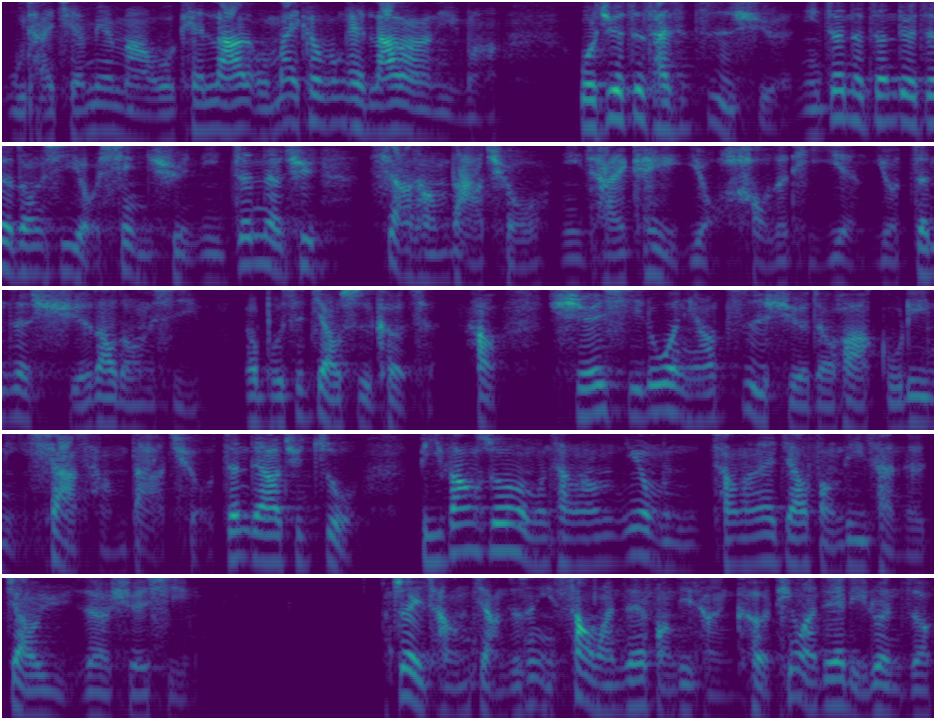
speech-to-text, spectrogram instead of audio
舞台前面吗？我可以拉，我麦克风可以拉到你吗？我觉得这才是自学。你真的针对这个东西有兴趣，你真的去下场打球，你才可以有好的体验，有真正学到东西，而不是教室课程。好，学习如果你要自学的话，鼓励你下场打球，真的要去做。比方说，我们常常，因为我们常常在教房地产的教育的学习，最常讲就是你上完这些房地产课，听完这些理论之后，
